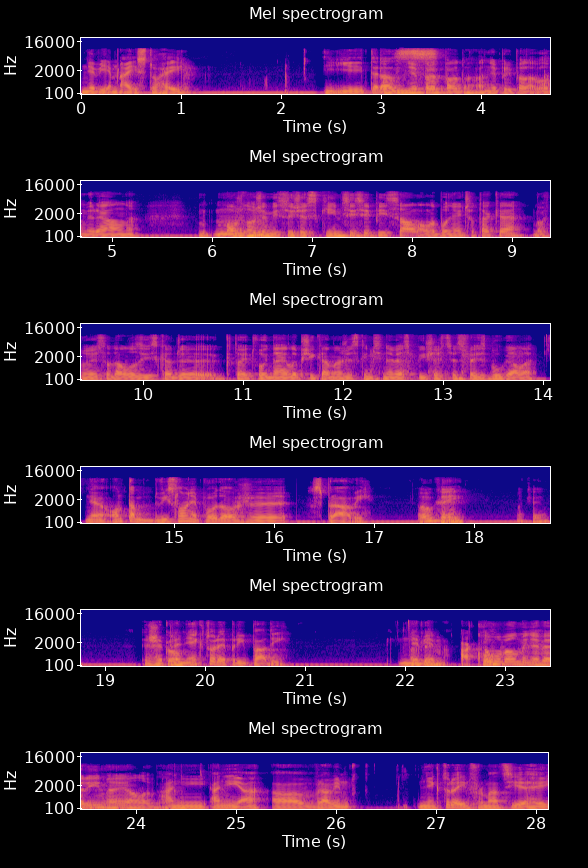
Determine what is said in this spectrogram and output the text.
neviem naisto, hej. Je teraz... To mi neprepadá a nepripadá veľmi reálne. Možno, mm-hmm. že myslíš, že s kým si si písal, alebo niečo také? Možno, že sa dalo získať, že kto je tvoj najlepší kamer, že s kým si najviac píšeš cez Facebook, ale... Nie, on tam vyslovne povedal, že správy. OK. Hej. okay. Že ako... pre niektoré prípady neviem okay. ako. Tomu veľmi neverím, hej, ale... Ani, ani ja. A vravím, niektoré informácie, hej,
